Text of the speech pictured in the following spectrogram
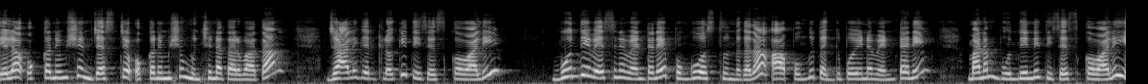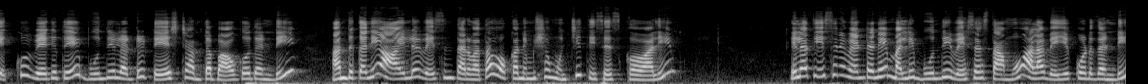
ఇలా ఒక్క నిమిషం జస్ట్ ఒక్క నిమిషం ఉంచిన తర్వాత జాలి గరిటలోకి తీసేసుకోవాలి. బూందీ వేసిన వెంటనే పొంగు వస్తుంది కదా ఆ పొంగు తగ్గిపోయిన వెంటనే మనం బూందీని తీసేసుకోవాలి. ఎక్కువ వేగితే బూందీ లడ్డు టేస్ట్ అంత బాగోదండి. అందుకని ఆయిల్లో వేసిన తర్వాత ఒక నిమిషం ఉంచి తీసేసుకోవాలి. ఇలా తీసిన వెంటనే మళ్ళీ బూందీ వేసేస్తాము. అలా వేయకూడదండి.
